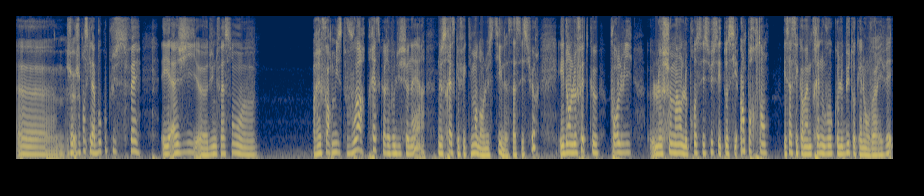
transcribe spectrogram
je, pense qu'il a beaucoup plus fait et agi d'une façon réformiste, voire presque révolutionnaire, ne serait-ce qu'effectivement dans le style, ça c'est sûr, et dans le fait que pour lui, le chemin, le processus est aussi important, et ça c'est quand même très nouveau, que le but auquel on veut arriver.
